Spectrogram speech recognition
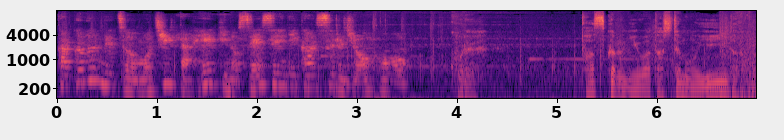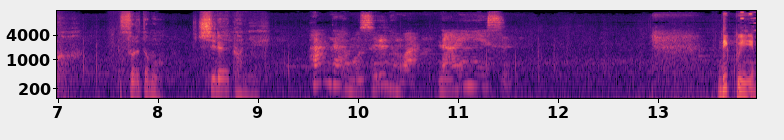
核分裂を用いた兵器の生成に関する情報これパスカルに渡してもいいんだろうかそれとも司令官に判断をするのは 9S Di qui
